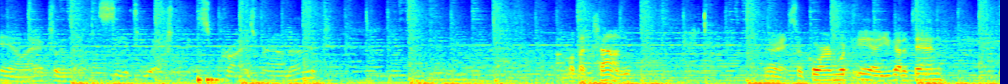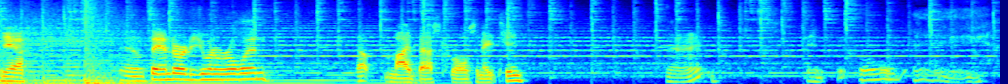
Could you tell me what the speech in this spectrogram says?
you know, actually, let's see if you actually get a surprise round on it. I'm with a ten. All right, so Corin, what? Yeah, you got a ten. Yeah. And Thandor, did you want to roll in? Yep, my best roll's an 18. All right. And it rolled a.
